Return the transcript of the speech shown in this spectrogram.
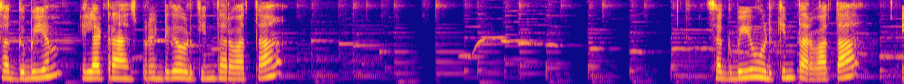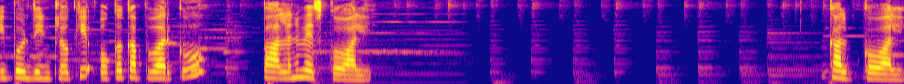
సగ్గుబియ్యం ఇలా ట్రాన్స్పరెంట్గా ఉడికిన తర్వాత సగ్గుబియ్యం ఉడికిన తర్వాత ఇప్పుడు దీంట్లోకి ఒక కప్ వరకు పాలను వేసుకోవాలి. కలుపుకోవాలి.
